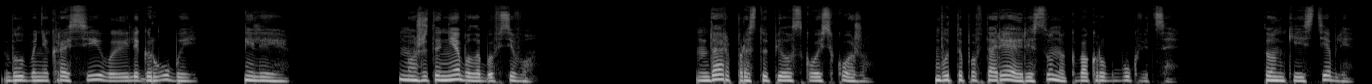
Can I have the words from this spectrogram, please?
Был бы некрасивый или грубый, или... Может, и не было бы всего. Дар проступил сквозь кожу, будто повторяя рисунок вокруг буквицы. Тонкие стебли,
